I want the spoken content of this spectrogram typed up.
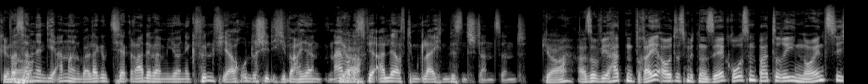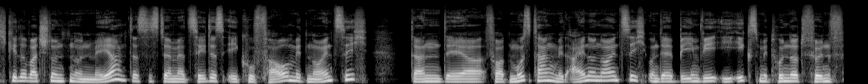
Genau. Was haben denn die anderen? Weil da gibt es ja gerade beim Ionic 5 ja auch unterschiedliche Varianten. Einfach, ja. dass wir alle auf dem gleichen Wissensstand sind. Ja, also wir hatten drei Autos mit einer sehr großen Batterie, 90 Kilowattstunden und mehr. Das ist der Mercedes EQV mit 90 dann der Ford Mustang mit 91 und der BMW iX mit 105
